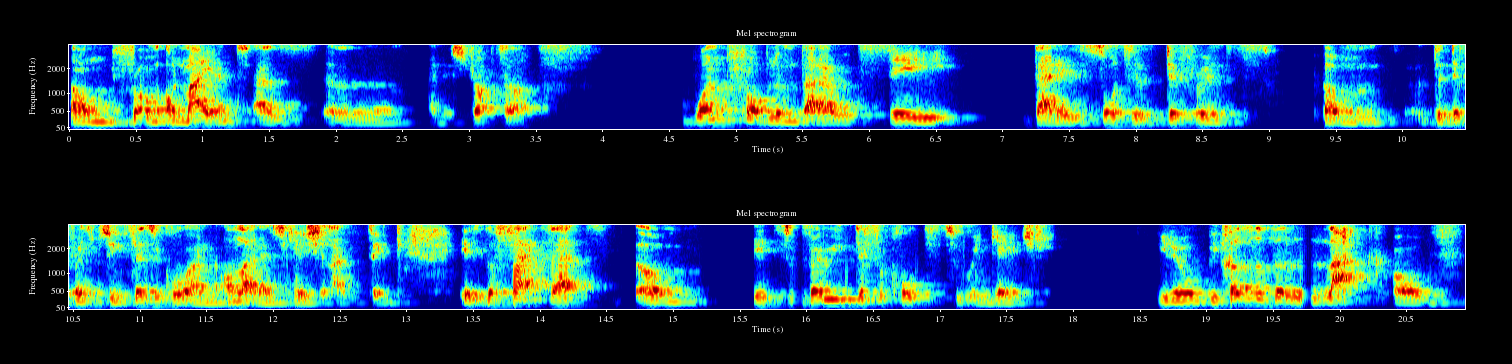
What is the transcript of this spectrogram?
Um, from on my end, as uh, an instructor, one problem that I would say that is sort of different. Um, the difference between physical and online education, I would think, is the fact that um, it's very difficult to engage. You know, because of the lack of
